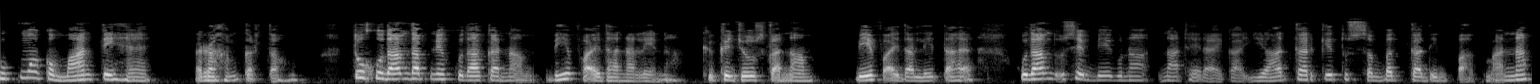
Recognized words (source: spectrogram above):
हुक्मों को मानते हैं, रहम करता हूँ। तो खुदामद अपने खुदा का नाम बेफायदा ना लेना, क्योंकि जो उसका नाम बेफायदा लेता है। खुदामद उसे बेगुना ना ठहराएगा। याद करके तो सब्बत का दिन पाक मानना।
